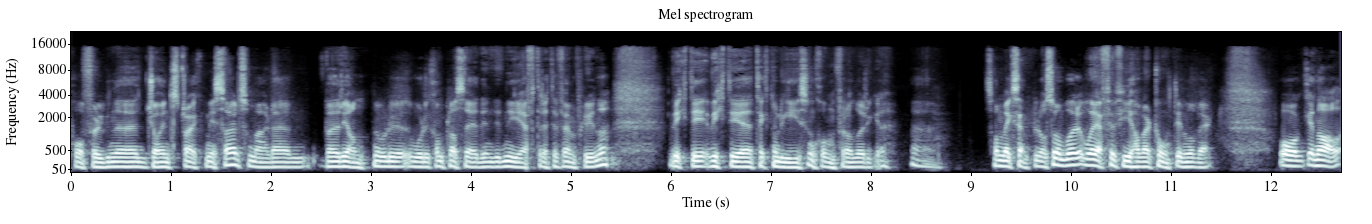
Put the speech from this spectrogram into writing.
påfølgende Joint Strike Missile, som er den varianten hvor du, hvor du kan plassere inn de nye F-35-flyene. Viktig, viktig teknologi som kommer fra Norge. Eh, som eksempel også, hvor, hvor FFI har vært tungt involvert. Og en annen,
